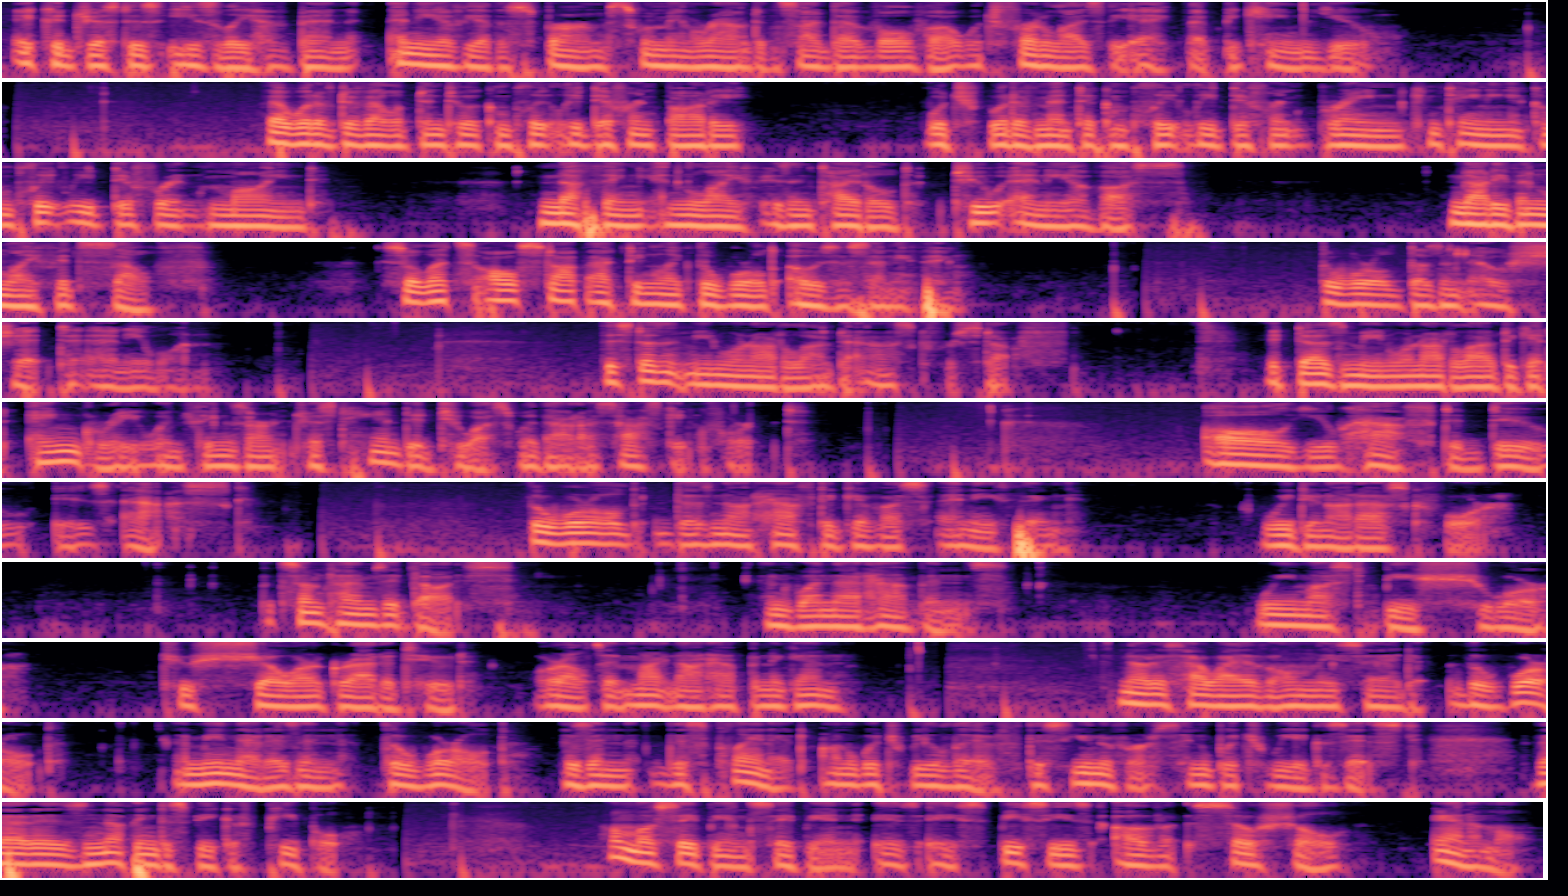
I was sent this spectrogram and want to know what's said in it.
It could just as easily have been any of the other sperm swimming around inside that vulva which fertilized the egg that became you. That would have developed into a completely different body, which would have meant a completely different brain containing a completely different mind. Nothing in life is entitled to any of us, not even life itself. So let's all stop acting like the world owes us anything. The world doesn't owe shit to anyone. This doesn't mean we're not allowed to ask for stuff. It does mean we're not allowed to get angry when things aren't just handed to us without us asking for it. All you have to do is ask. The world does not have to give us anything we do not ask for. But sometimes it does. And when that happens, we must be sure to show our gratitude, or else it might not happen again. Notice how I have only said the world. I mean that as in the world, as in this planet on which we live, this universe in which we exist. That is nothing to speak of people. Homo sapiens sapien is a species of social animal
